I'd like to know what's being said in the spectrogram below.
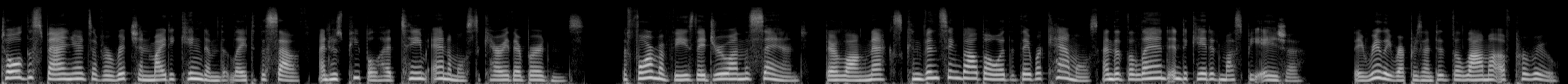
told the Spaniards of a rich and mighty kingdom that lay to the south, and whose people had tame animals to carry their burdens. The form of these they drew on the sand, their long necks convincing Balboa that they were camels, and that the land indicated must be Asia. They really represented the llama of Peru,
